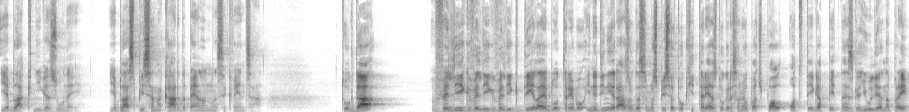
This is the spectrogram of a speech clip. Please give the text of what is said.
je bila knjiga zunaj, je bila spisana kar da Benjamin sekvenca. Tako da veliko, veliko, veliko dela je bilo treba. In edini razlog, da sem jo spisal tako hitro, je ker sem imel pač pol od tega 15. julija naprej.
